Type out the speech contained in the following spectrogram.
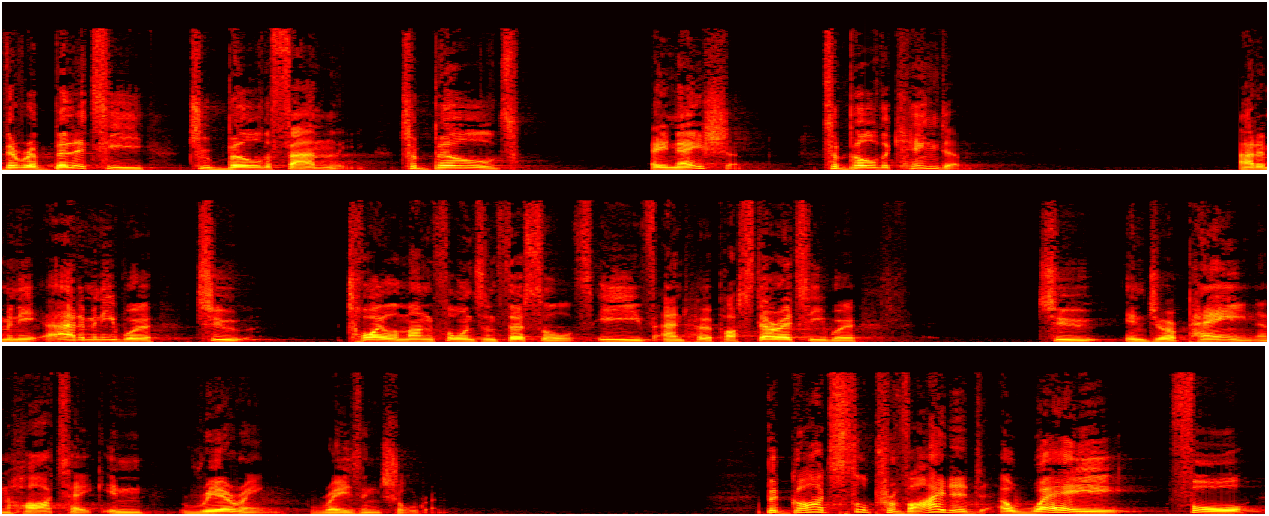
their ability to build a family, to build a nation, to build a kingdom. Adam and Eve, Adam and Eve were to toil among thorns and thistles. Eve and her posterity were to endure pain and heartache in rearing, raising children. But God still provided a way for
